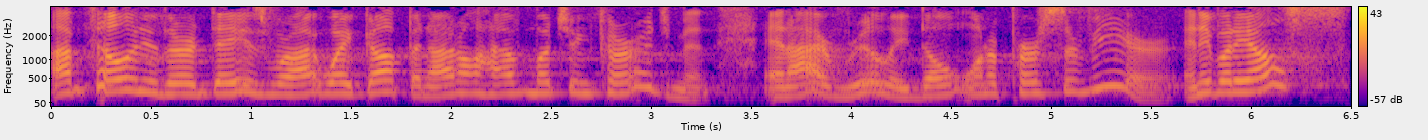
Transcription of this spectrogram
I'm telling you, there are days where I wake up and I don't have much encouragement, and I really don't want to persevere. Anybody else?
